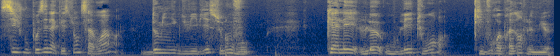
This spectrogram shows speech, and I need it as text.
si je vous posais la question de savoir, Dominique Duvivier, selon vous, quel est le ou les tours qui vous représentent le mieux?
